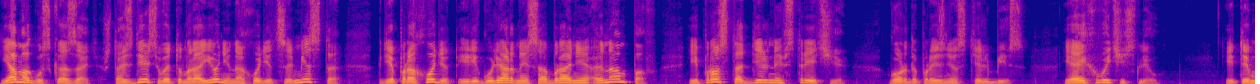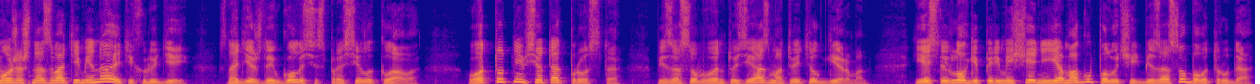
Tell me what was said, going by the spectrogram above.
Я могу сказать, что здесь, в этом районе, находится место, где проходят и регулярные собрания энампов, и просто отдельные встречи, гордо произнес Тельбис. Я их вычислил. И ты можешь назвать имена этих людей? С надеждой в голосе спросила Клава. Вот тут не все так просто. Без особого энтузиазма ответил Герман. Если логи перемещений я могу получить без особого труда,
